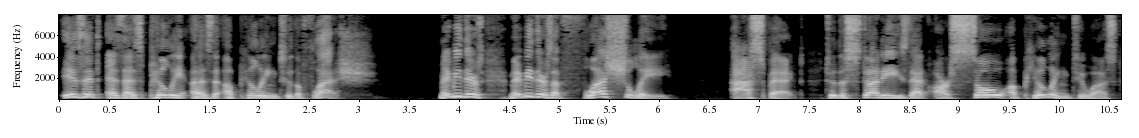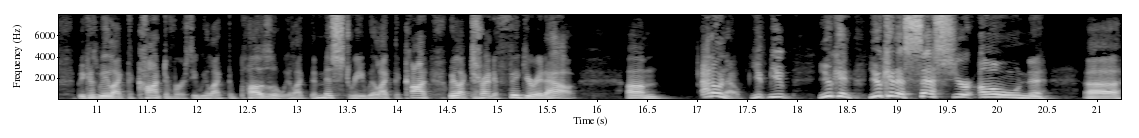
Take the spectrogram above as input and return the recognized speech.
isn't as, as appealing, as appealing to the flesh. Maybe there's, maybe there's a fleshly aspect to the studies that are so appealing to us because we like the controversy, we like the puzzle, we like the mystery, we like the con, we like to try to figure it out. Um, I don't know. You you you can you can assess your own uh,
